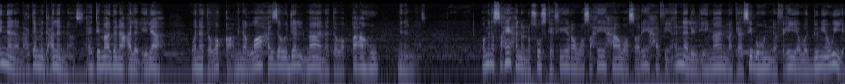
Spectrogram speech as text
إننا نعتمد على الناس اعتمادنا على الإله ونتوقع من الله عز وجل ما نتوقعه من الناس. ومن الصحيح أن النصوص كثيرة وصحيحة وصريحة في أن للإيمان مكاسبه النفعية والدنيوية.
